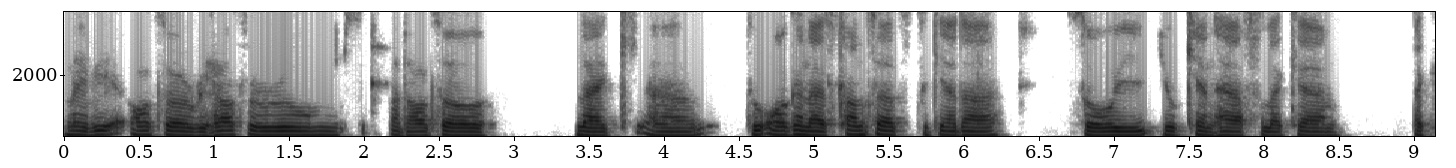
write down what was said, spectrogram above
maybe also rehearsal rooms, but also like uh, to organize concerts together, so you, you can have like um, like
